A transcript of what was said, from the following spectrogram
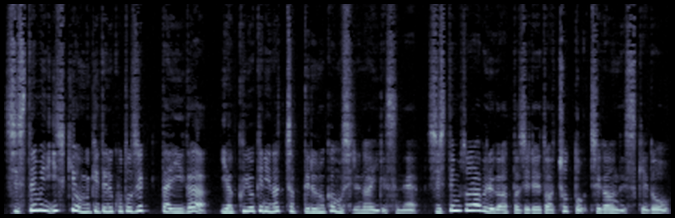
システムに意識を向けてること自体が厄除けになっちゃってるのかもしれないですね。システムトラブルがあった事例とはちょっと違うんですけど、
